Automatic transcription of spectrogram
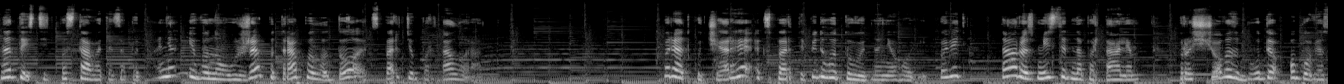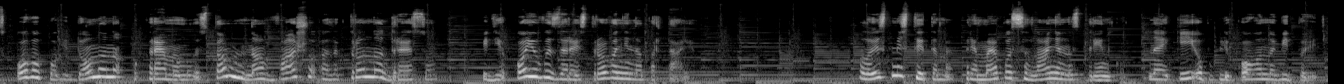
Натисніть Поставити запитання і воно вже потрапило до експертів порталу Рада. В порядку черги експерти підготують на нього відповідь та розмістять на порталі, про що вас буде обов'язково повідомлено окремим листом на вашу електронну адресу, під якою ви зареєстровані на порталі. Лист міститиме пряме посилання на сторінку, на якій опубліковано відповідь.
